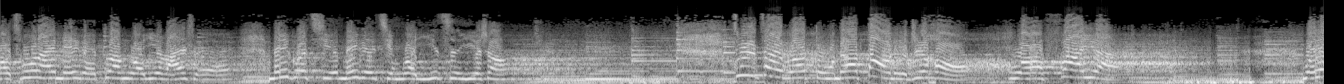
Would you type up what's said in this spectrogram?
我从来没给端过一碗水，没给我请没给请过一次医生。在我懂得道理之后，我发愿，我要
